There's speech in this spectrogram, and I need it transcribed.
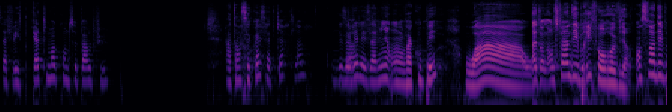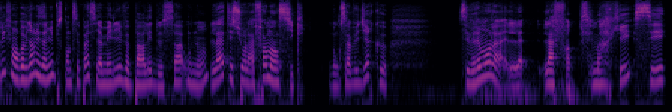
ça fait quatre mois qu'on ne se parle plus. Attends, c'est quoi cette carte là? Désolée les amis, on va couper. Waouh Attends, on se fait un débrief et on revient. On se fait un débrief et on revient les amis parce qu'on ne sait pas si Amélie veut parler de ça ou non. Là, tu es sur la fin d'un cycle. Donc ça veut dire que c'est vraiment la, la, la fin. C'est marqué, c'est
